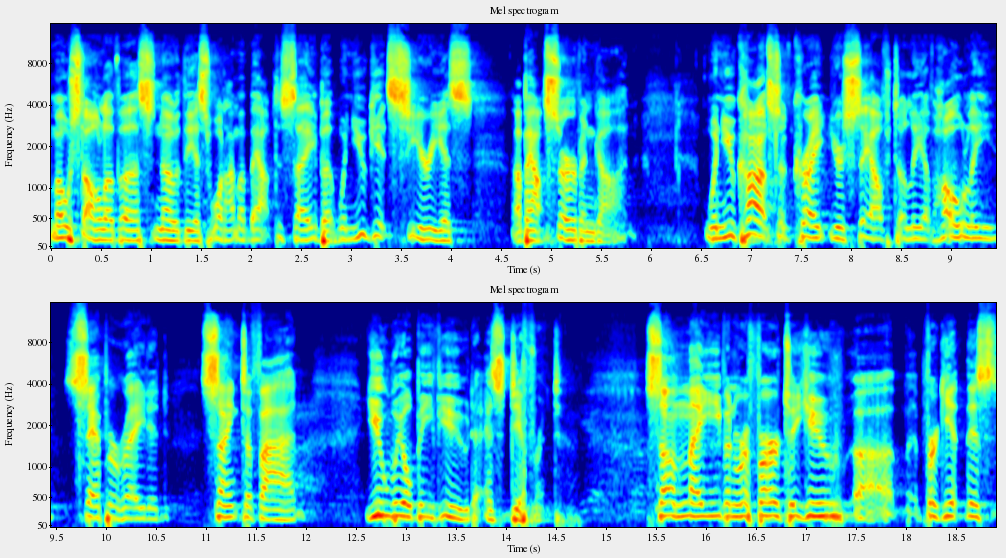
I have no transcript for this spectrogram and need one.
most all of us know this, what I'm about to say, but when you get serious about serving God, when you consecrate yourself to live holy, separated, sanctified, you will be viewed as different. Some may even refer to you, uh, forget this,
